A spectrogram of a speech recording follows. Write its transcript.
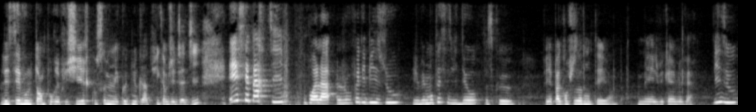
laissez-vous le temps pour réfléchir, consommez mes contenus gratuits, comme j'ai déjà dit. Et c'est parti Voilà, je vous fais des bisous. Je vais monter cette vidéo parce que il n'y a pas grand chose à monter, hein. mais je vais quand même le faire. Bisous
